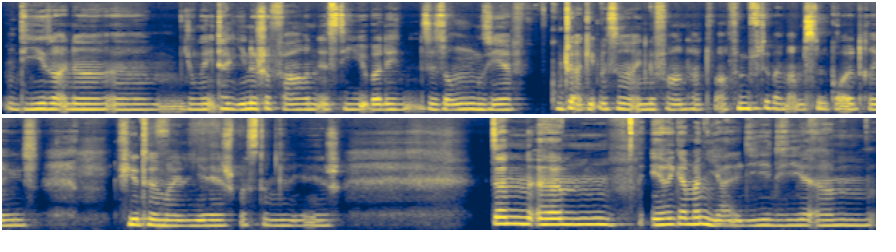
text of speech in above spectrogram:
die so eine äh, junge italienische Fahrerin ist, die über die Saison sehr gute Ergebnisse eingefahren hat, war fünfte beim Amstel Gold Race, vierte bei Liège, Bastogne Liège, dann ähm, Erika Magnaldi, die ähm,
